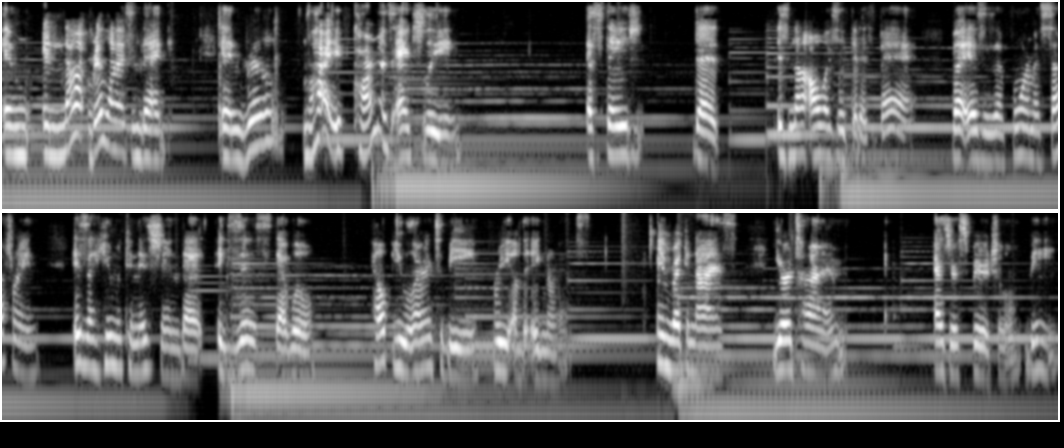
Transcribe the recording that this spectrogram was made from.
and and not realizing that in real life, karma is actually a stage that is not always looked at as bad, but as a form of suffering is a human condition that exists that will help you learn to be free of the ignorance and recognize your time as your spiritual being.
